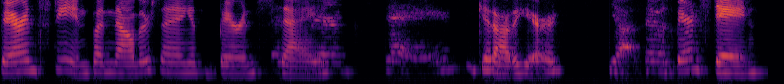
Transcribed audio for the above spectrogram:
Berenstein, but now they're saying it's Berenstain. Berenstain. Get out of here. Yeah, so it's Berenstain,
